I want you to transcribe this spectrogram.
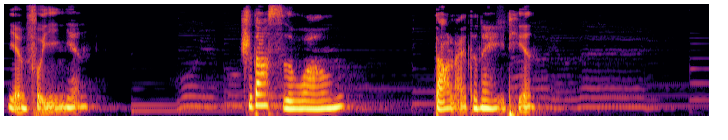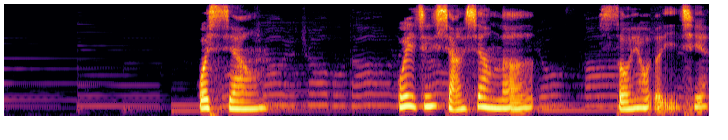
年复一年，直到死亡到来的那一天。我想，我已经想象了所有的一切，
